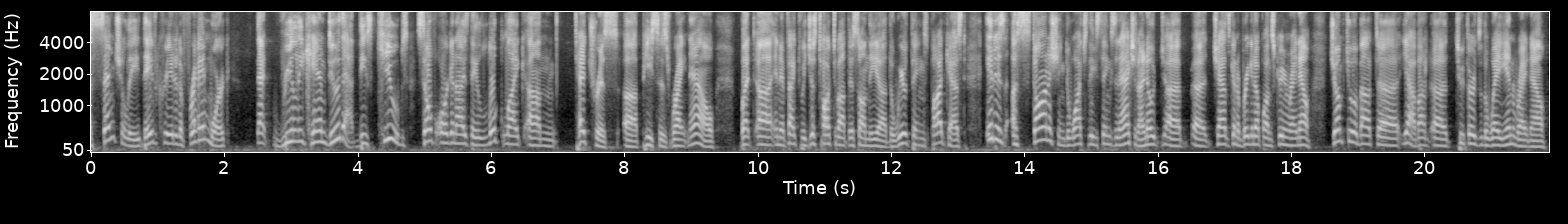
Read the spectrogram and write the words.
Essentially, they've created a framework that really can do that. These cubes, self organized, they look like um, Tetris uh, pieces right now. But uh, and in fact, we just talked about this on the uh, the Weird Things podcast. It is astonishing to watch these things in action. I know uh, uh, Chad's going to bring it up on screen right now. Jump to about uh, yeah about two thirds of the way in right now,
